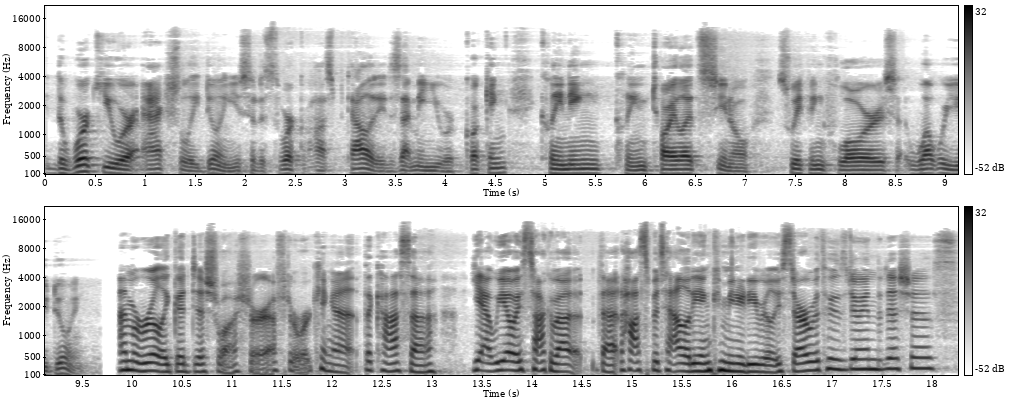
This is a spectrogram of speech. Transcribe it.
the work you were actually doing, you said it's the work of hospitality. Does that mean you were cooking, cleaning, cleaning toilets, you know, sweeping floors? What were you doing? I'm a really good dishwasher after working at the Casa. Yeah, we always talk about that hospitality and community really start with who's doing the dishes.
